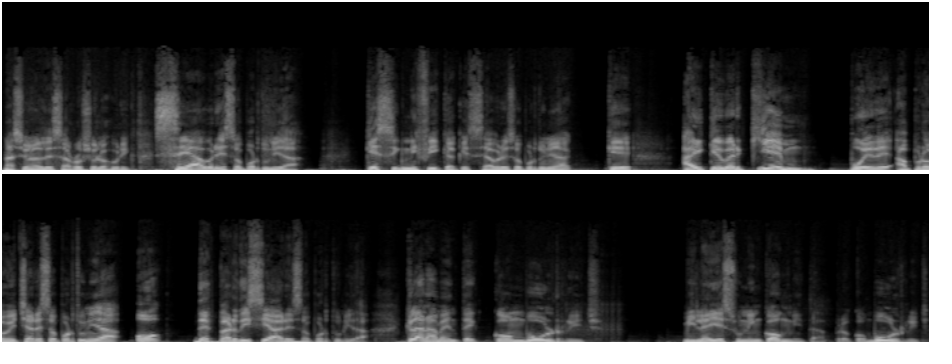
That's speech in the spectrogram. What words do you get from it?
Nacional de Desarrollo de los BRICS. Se abre esa oportunidad. ¿Qué significa que se abre esa oportunidad? Que hay que ver quién puede aprovechar esa oportunidad o desperdiciar esa oportunidad. Claramente con Bullrich, mi ley es una incógnita, pero con Bullrich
